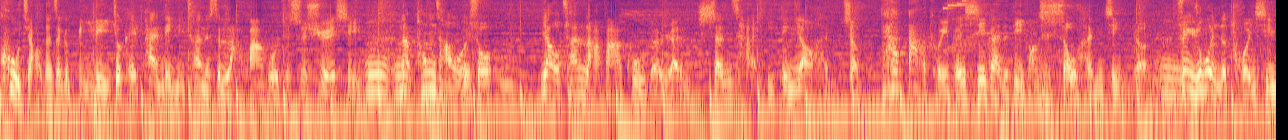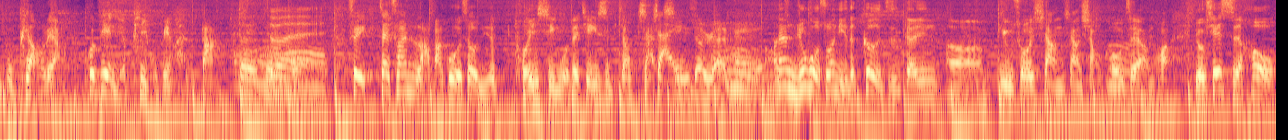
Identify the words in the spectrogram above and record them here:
裤脚的这个比例，就可以判定你穿的是喇叭或者是靴型。嗯，那通常我会说。要穿喇叭裤的人，身材一定要很正，他大腿跟膝盖的地方是收很紧的，所以如果你的臀型不漂亮，会变你的屁股变很大。对对。所以在穿喇叭裤的时候，你的臀型，我的建议是比较窄型的人。但如果说你的个子跟呃，譬如说像像小抠这样的话，有些时候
